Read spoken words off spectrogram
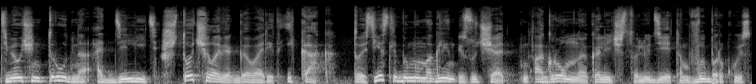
Тебе очень трудно отделить, что человек говорит и как. То есть, если бы мы могли изучать огромное количество людей, там, выборку из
